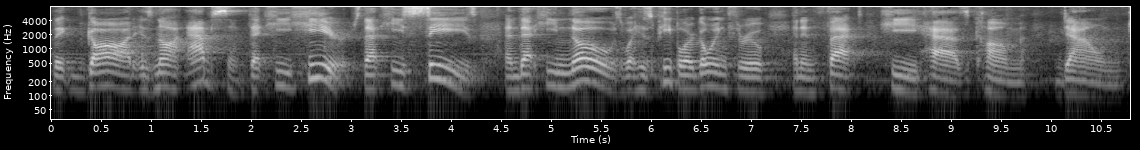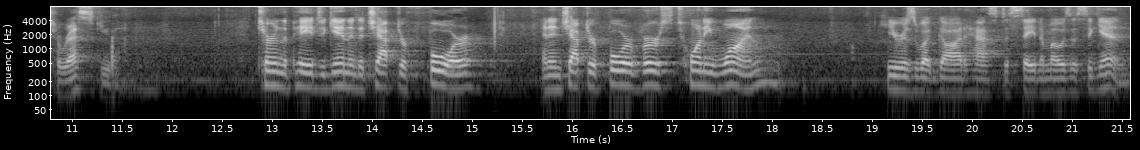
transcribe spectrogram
that God is not absent, that He hears, that He sees, and that He knows what His people are going through. And in fact, He has come down to rescue them. Turn the page again into chapter 4. And in chapter 4, verse 21, here is what God has to say to Moses again.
